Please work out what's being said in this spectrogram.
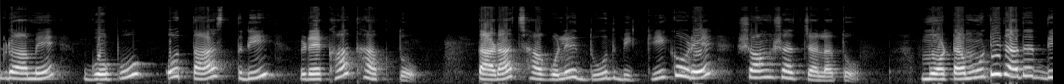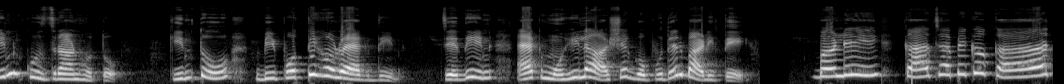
গ্রামে গপু ও তার স্ত্রী রেখা থাকতো। তারা ছাগলের দুধ বিক্রি করে সংসার চালাতো। মোটামুটি তাদের দিন গুজরান হতো। কিন্তু বিপত্তি হলো একদিন, যেদিন এক মহিলা আসে গপুদের বাড়িতে। বলি, কাজ হবে কাজ।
